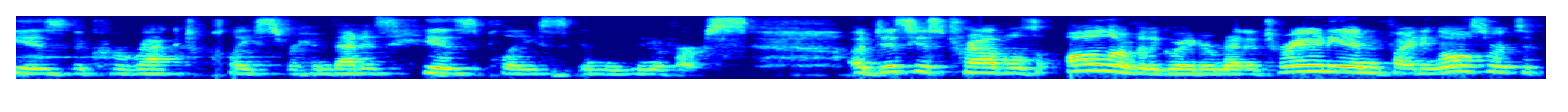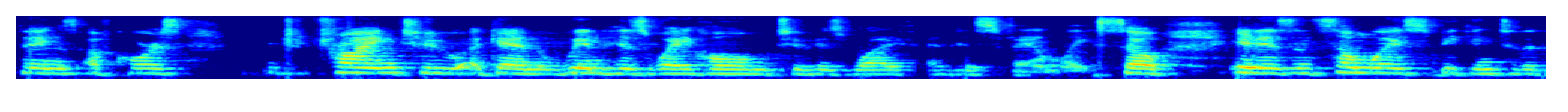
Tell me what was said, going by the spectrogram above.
is the correct place for him. That is his place in the universe. Odysseus travels all over the greater Mediterranean, fighting all sorts of things, of course, trying to again win his way home to his wife and his family so it is in some ways speaking to the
